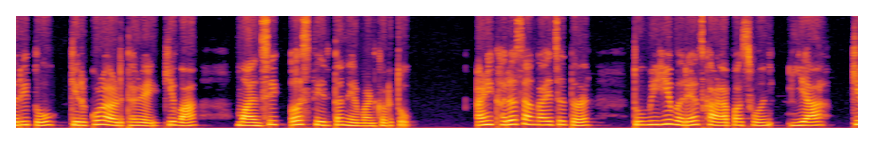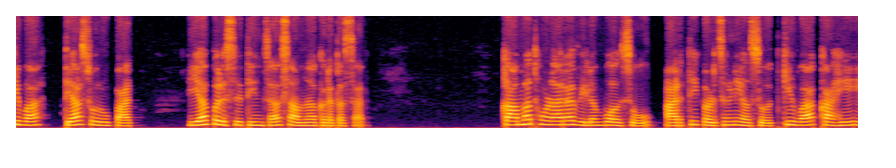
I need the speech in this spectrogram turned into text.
तरी तो किरकोळ अडथळे किंवा मानसिक अस्थिरता निर्माण करतो. आणि खरं सांगायचं तर तुम्हीही बऱ्याच काळापासून या किंवा त्या स्वरूपात या परिस्थितींचा सामना करत असाल. कामात होणारा विलंब असो आर्थिक अडचणी असोत किंवा काही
